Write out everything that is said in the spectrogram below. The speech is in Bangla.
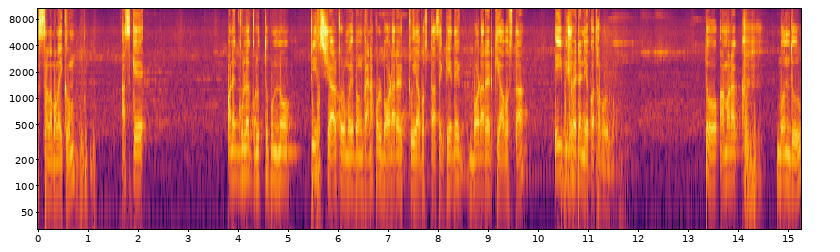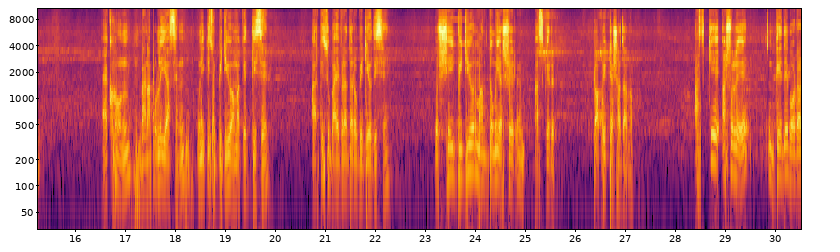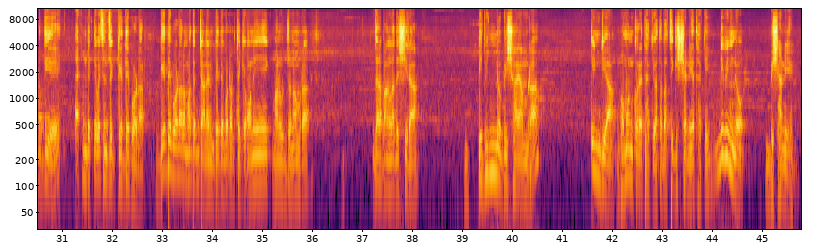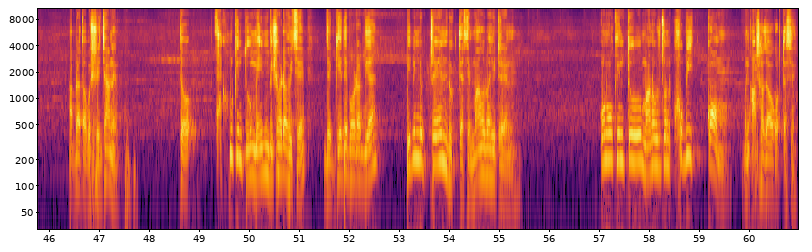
আসসালামু আলাইকুম। আজকে অনেকগুলো গুরুত্বপূর্ণ টিপস শেয়ার করব এবং বেনাপোল বর্ডারের কী অবস্থা আছে, গেদে বর্ডারের কী অবস্থা, এই বিষয়টা নিয়ে কথা বলব। তো আমার এক বন্ধু এখন বেনাপোলেই আছেন, উনি কিছু ভিডিও আমাকে দিছে, আর কিছু ভাই ব্রাদারও ভিডিও দিছে। তো সেই ভিডিওর মাধ্যমেই আসলে আজকের টপিকটা সাজানো। আজকে আসলে গেদে বর্ডার দিয়ে এখন দেখতে পাচ্ছেন যে গেদে বর্ডার গেদে বর্ডার আমাদের জানেন, গেদে বর্ডার থেকে অনেক মানুষজন আমরা, যারা বাংলাদেশিরা, বিভিন্ন বিষয়ে আমরা ইন্ডিয়া ভ্রমণ করে থাকি অথবা চিকিৎসা নিয়ে থাকি, বিভিন্ন বিষয় নিয়ে। আপনারা তো অবশ্যই জানেন। তো এখন কিন্তু মেইন বিষয়টা হয়েছে যে গেদে বর্ডার দিয়ে বিভিন্ন ট্রেন ঢুকতে ঢুকতেছে, মালবাহী ট্রেন কোনো কিন্তু মানুষজন খুবই কম মানে আসা যাওয়া করতেছে।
